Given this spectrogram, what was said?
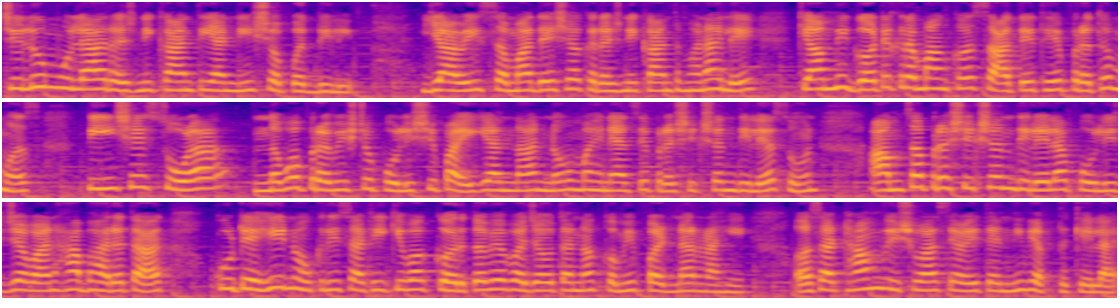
चिलुमुला रजनीकांत यांनी शपथ दिली. यावेळी समादेशक रजनीकांत म्हणाले की आम्ही गट क्रमांक सात येथे प्रथमच तीनशे सोळा नवप्रविष्ट पोलीस शिपाई यांना नऊ महिन्याचे प्रशिक्षण दिले असून आमचा प्रशिक्षण दिलेला पोलीस जवान हा भारतात कुठेही नोकरीसाठी किंवा कर्तव्य बजावताना कमी पडणार नाही असा ठाम विश्वास यावेळी त्यांनी व्यक्त केलाय.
